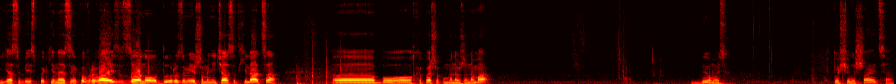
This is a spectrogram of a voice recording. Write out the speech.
Я собі спокійнесенько вриваюсь в зону, розумію, що мені час відхилятися. Е, бо хпшок у мене вже нема. Дивимось. Хто ще лишається.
